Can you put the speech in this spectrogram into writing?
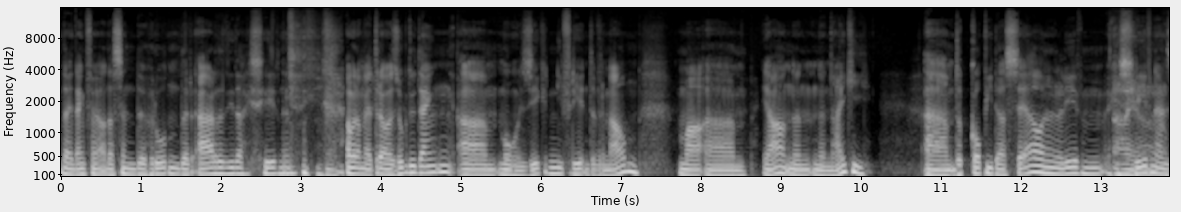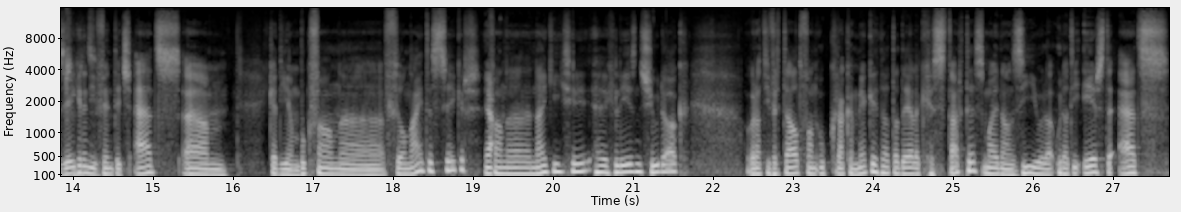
Dat je denkt van ja, dat zijn de groten der aarde die dat geschreven hebben. En wat mij trouwens ook doet denken, ehm, mogen we zeker niet vergeten te vermelden, maar ehm, ja, een, een Nike. Ehm, de copy dat zij al in hun leven geschreven ja, en zeker in die vintage ads. ik heb die een boek van eh, Phil Knight, is zeker? Ja. Van eh, Nike eh, gelezen, Shoe Dog. Waar hij vertelt van hoe krakkemikkig dat dat eigenlijk gestart is. Maar je dan ziet hoe dat, hoe dat die eerste ads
